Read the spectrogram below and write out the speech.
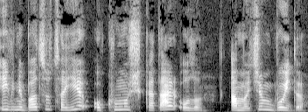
İbni Batuta'yı okumuş kadar olun. Amacım buydu.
